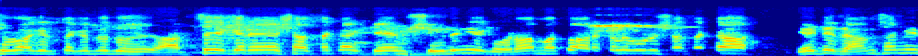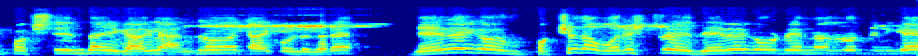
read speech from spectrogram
ಶುರುವಾಗಿರ್ತಕ್ಕಂಥದ್ದು. ಅರಸೀಕೆರೆ ಶಾಸಕ ಕೆ ಎಂ ಶಿವಲಿಂಗೇಗೌಡ ಮತ್ತು ಅರಕಲಗೂಡು ಶಾಸಕ ಎ ಟಿ ರಾಮಸ್ವಾಮಿ ಪಕ್ಷದಿಂದ ಈಗಾಗಲೇ ಅಂತರವನ್ನ ಕಾಯ್ಕೊಂಡಿದ್ದಾರೆ. ದೇವೇಗೌಡ, ಪಕ್ಷದ ವರಿಷ್ಠರು, ದೇವೇಗೌಡರು ಏನಾದ್ರು ನಿನಗೆ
